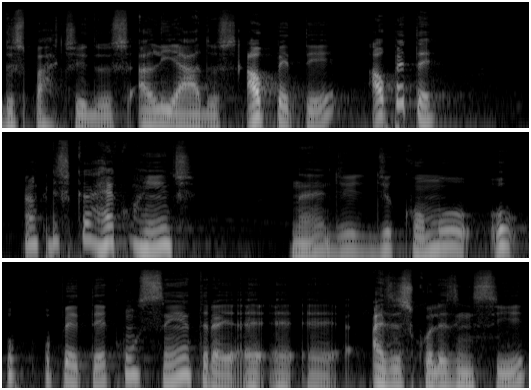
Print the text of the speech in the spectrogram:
dos partidos aliados ao PT, ao PT. É uma crítica recorrente né, de, de como o, o, o PT concentra é, é, é, as escolhas em si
